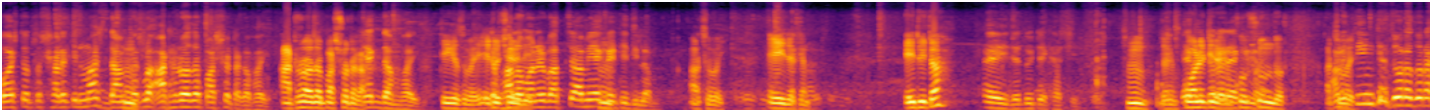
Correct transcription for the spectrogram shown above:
বয়স তো সাড়ে তিন মাস দাম থাকল আঠারো হাজার পাঁচশো টাকা ভাই। আঠারো হাজার পাঁচশো টাকা? একদম ভাই। ঠিক আছে ভাই এটা এটা ভালো মানের বাচ্চা আমি এক রেটি দিলাম। আচ্ছা ভাই এই দেখেন। এই দুইটা? এই যে দুইটাই খাসি। হুম দেখেন কোয়ালিটি দেখেন খুব সুন্দর। আচ্ছা আমি তিনটে জোড়া জোড়া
